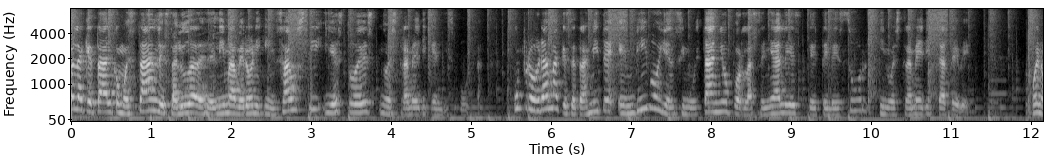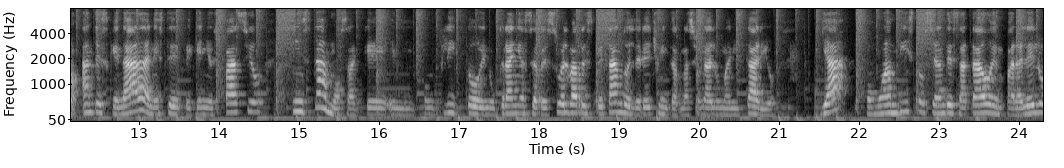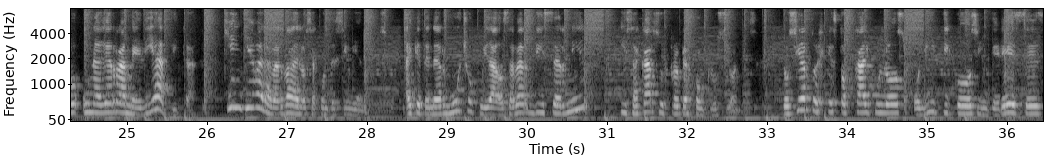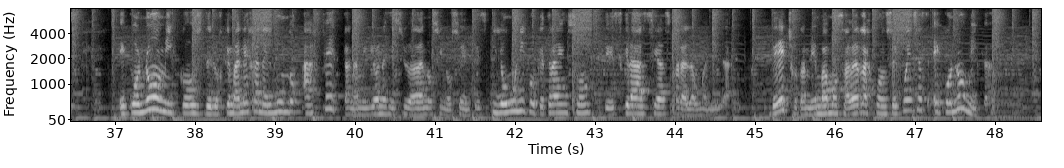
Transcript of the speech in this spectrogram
Hola, ¿qué tal? ¿Cómo están? Les saluda desde Lima Verónica Insausti y esto es Nuestra América en Disputa, un programa que se transmite en vivo y en simultáneo por las señales de Telesur y Nuestra América TV. Bueno, antes que nada, en este pequeño espacio, instamos a que el conflicto en Ucrania se resuelva respetando el derecho internacional humanitario. Ya, como han visto, se han desatado en paralelo una guerra mediática. ¿Quién lleva la verdad de los acontecimientos? Hay que tener mucho cuidado, saber discernir y sacar sus propias conclusiones. Lo cierto es que estos cálculos políticos, intereses, económicos de los que manejan el mundo afectan a millones de ciudadanos inocentes y lo único que traen son desgracias para la humanidad. De hecho, también vamos a ver las consecuencias económicas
